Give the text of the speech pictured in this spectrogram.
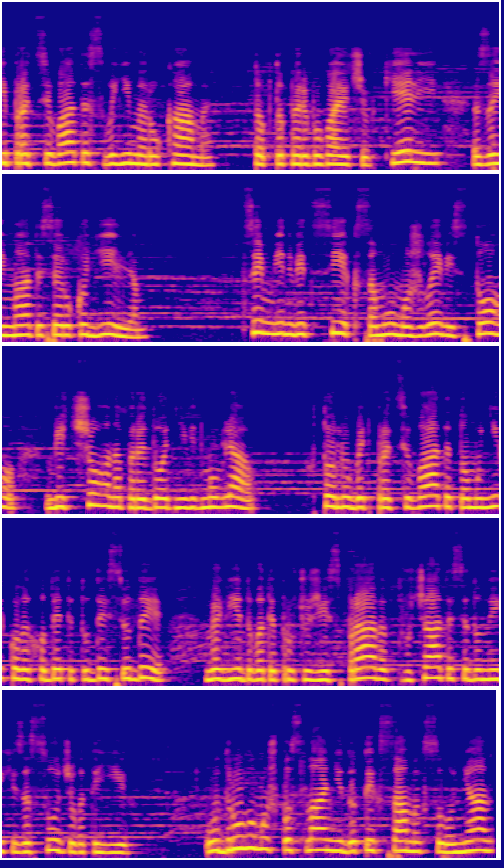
і працювати своїми руками, тобто, перебуваючи в келії, займатися рукоділлям. Цим він відсік саму можливість того, від чого напередодні відмовляв. Хто любить працювати, тому ніколи ходити туди-сюди, вивідувати про чужі справи, втручатися до них і засуджувати їх. У другому ж посланні до тих самих солунян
